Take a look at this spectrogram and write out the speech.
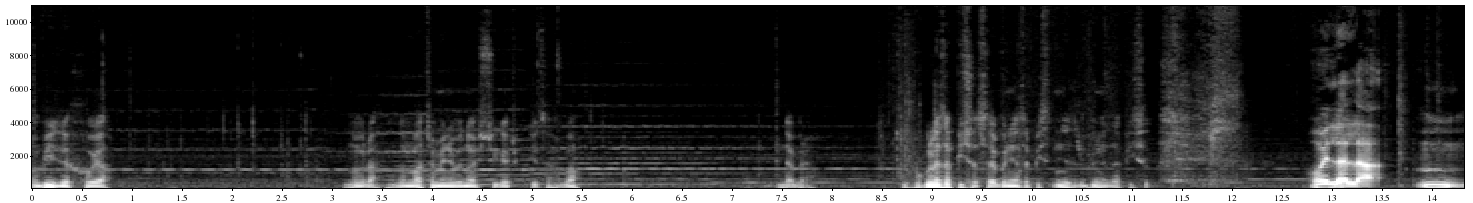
No, widzę chuja. Dobra, zobaczę mnie nie będą ścigać póki co chyba. Dobra. W ogóle zapiszę sobie, bo nie, zapis nie zrobimy zapisu. Oj lala. Mm.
